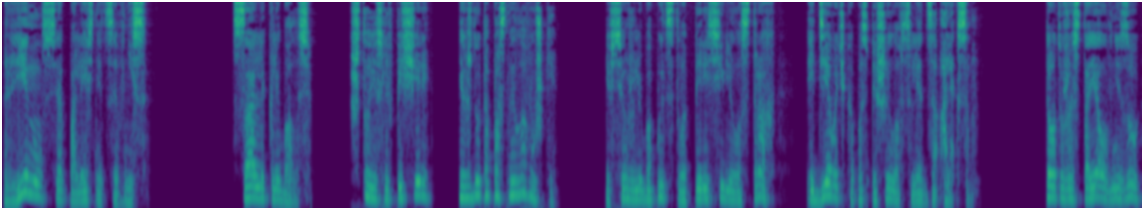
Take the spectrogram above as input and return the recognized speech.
ринулся по лестнице вниз. Салли колебалась. Что, если в пещере их ждут опасные ловушки? И все же любопытство пересилило страх, и девочка поспешила вслед за Алексом. Тот уже стоял внизу,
